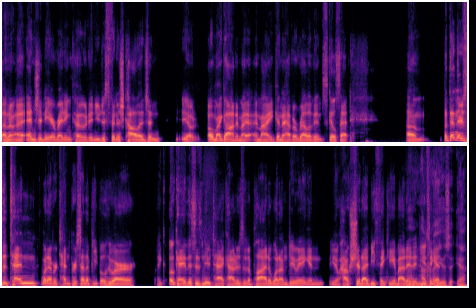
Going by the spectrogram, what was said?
I don't know, an engineer writing code and you just finished college and you know, oh my God, am I am I gonna have a relevant skill set? Um, but then there's the 10, whatever, 10% of people who are like, okay, this is new tech. How does it apply to what I'm doing? And, you know, how should I be thinking about it and How using can I it? use it? Yeah.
